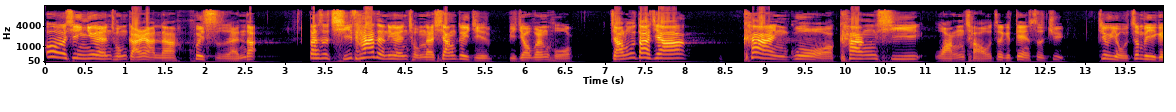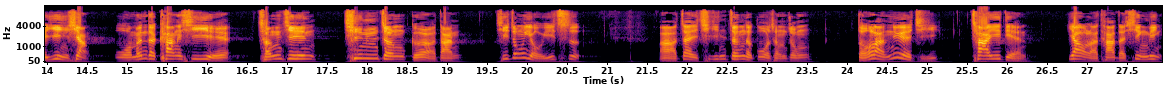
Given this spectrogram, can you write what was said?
恶性疟原虫感染呢，会死人的。但是其他的疟原虫呢，相对就比较温和。假如大家看过《康熙王朝》这个电视剧，就有这么一个印象：我们的康熙爷曾经亲征噶尔丹，其中有一次，啊，在亲征的过程中得了疟疾，差一点要了他的性命。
